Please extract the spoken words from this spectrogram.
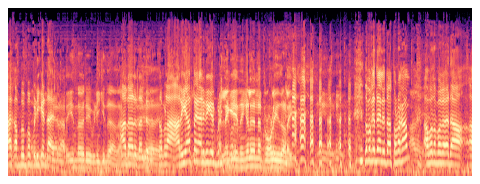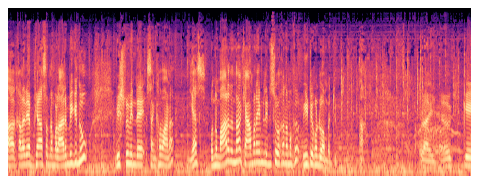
ആ കമ്പ് ഇപ്പൊ പിടിക്കണ്ടായിരുന്നു. അറിയുന്നവര് പിടിക്കുന്നതാണ്. അതാണ് നല്ലത്. നമ്മൾ അറിയാത്ത കാര്യത്തിൽ അല്ലെങ്കിൽ നിങ്ങൾ തന്നെ ട്രോൾ ചെയ്ത് കളയും. നമുക്ക് എന്തായാലും ഇതാ തുടങ്ങാം. അപ്പോൾ നമുക്ക് ഇതാ കളരി അഭ്യാസം നമ്മൾ ആരംഭിക്കുന്നു. വിഷ്ണുവിന്റെ സംഘമാണ്. യെസ് ഒന്ന് മാറി നിന്നാൽ ക്യാമറയും ലെൻസും ഒക്കെ നമുക്ക് വീട്ടിൽ കൊണ്ടുപോകാൻ പറ്റും. ആ. റൈറ്റ് ഓക്കേ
